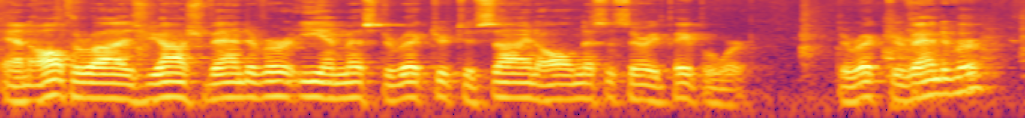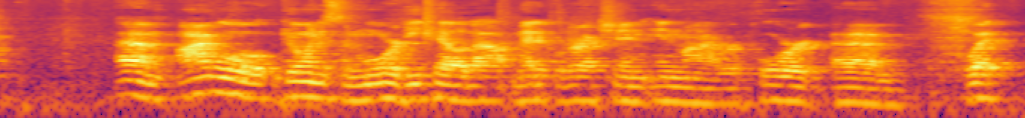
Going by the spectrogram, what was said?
and authorize Josh Vandiver, EMS director, to sign all necessary paperwork. Director Vandiver? Um, I will go into some more detail about medical direction in my report. Um, what,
